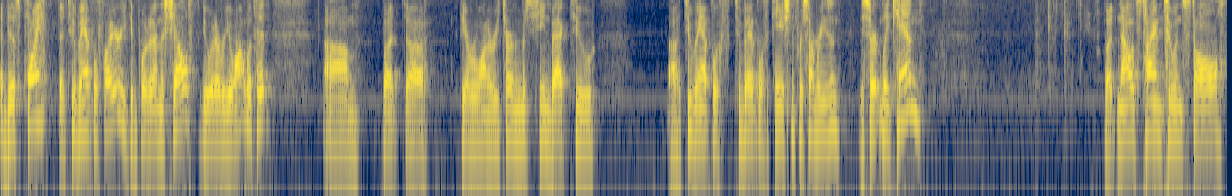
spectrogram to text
At this point, the tube amplifier, you can put it on the shelf, do whatever you want with it. Um, but uh, if you ever want to return the machine back to uh, tube, ampli tube amplification for some reason, you certainly can. But now it's time to install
